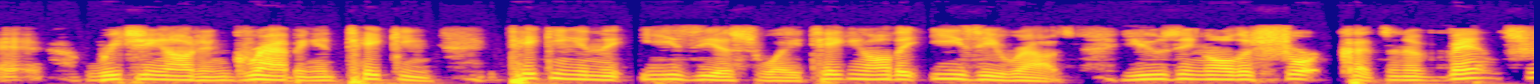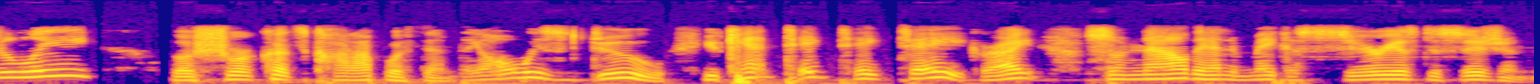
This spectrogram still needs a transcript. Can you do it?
eh, reaching out and grabbing and taking taking in the easiest way taking all the easy routes using all the shortcuts and eventually those shortcuts caught up with them. They always do. You can't take, take, take, right? So now they had to make a serious decision.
